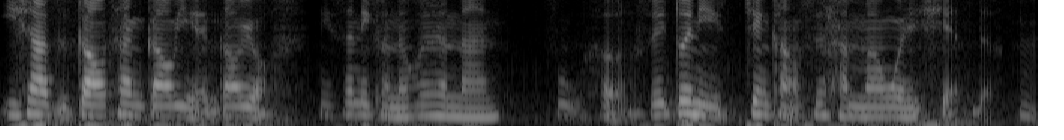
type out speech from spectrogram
一下子高碳、高盐、高油，你身体可能会很难负荷，所以对你健康是还蛮危险的。嗯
